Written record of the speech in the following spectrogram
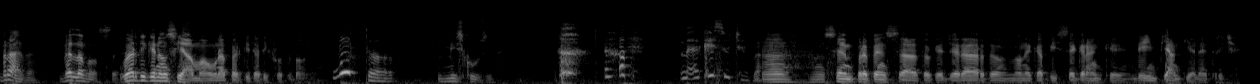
Brava, bella mossa. Guardi che non siamo a una partita di football. Victor, Mi scusi. ma che succede? Ah, ho sempre pensato che Gerardo non ne capisse granché di impianti elettrici.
